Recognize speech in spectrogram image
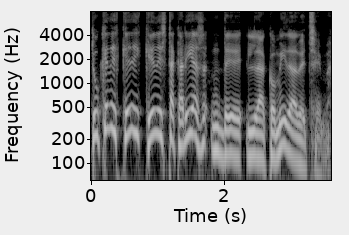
¿tú qué, des- qué qué destacarías de la comida de Chema?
